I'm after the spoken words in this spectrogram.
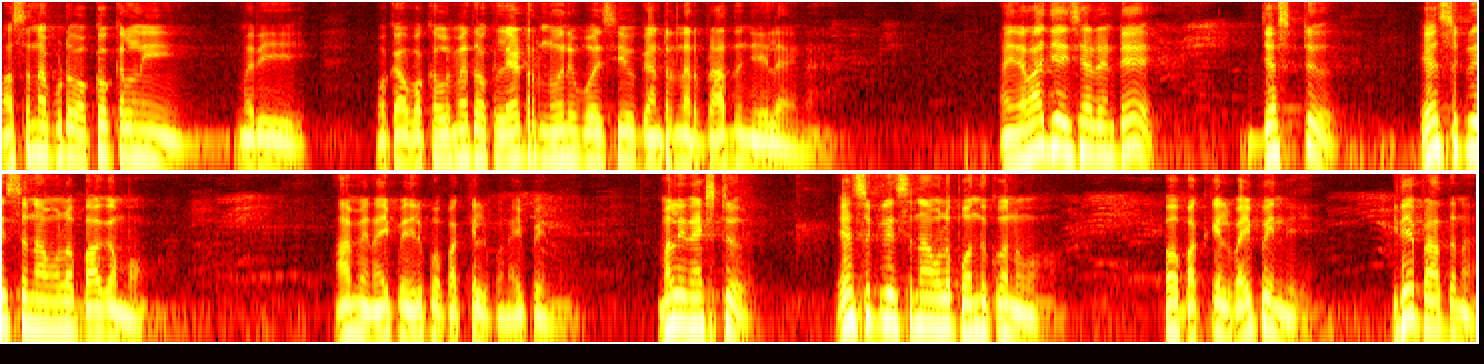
వస్తున్నప్పుడు ఒక్కొక్కరిని మరి ఒక ఒకళ్ళ మీద ఒక లీటర్ నూనె పోసి గంటన్నర ప్రార్థన చేయలే ఆయన. ఆయన ఎలా చేశాడంటే జస్ట్ యేసుక్రీస్తు నామంలో భాగము. ఆమె అయిపోయింది. వెళ్ళిపో పక్క వెళ్ళిపోయింది అయిపోయింది. మళ్ళీ నెక్స్ట్ యేసుక్రీస్తునామలో పొందుకోనము పొందుకోను. ఓ పక్కకి వెళ్ళి అయిపోయింది. ఇదే ప్రార్థన.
